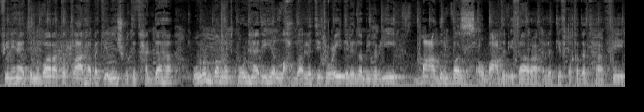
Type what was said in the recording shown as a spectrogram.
في نهاية المباراة تطلع لها بيكي لينش وتتحداها وربما تكون هذه اللحظة التي تعيد إلى WWE بعض ال buzz أو بعض الإثارة التي افتقدتها في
